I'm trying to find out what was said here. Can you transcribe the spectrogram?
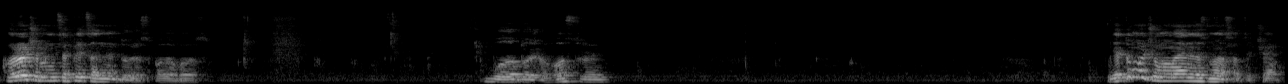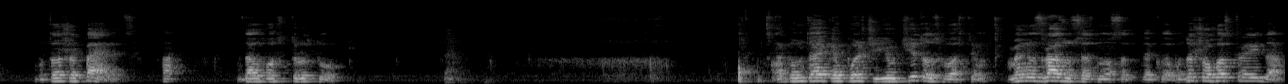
Коротше, мені ця піца не дуже сподобалась. Була дуже гострою. Я думаю, що в мене з носа тече. Бо то, що перець. Ха. Дав гостроту. А пам'ятаю, як я в Польщі їв чіто з гостем, в мене зразу все з носа текло, бо то, що гостра їда.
